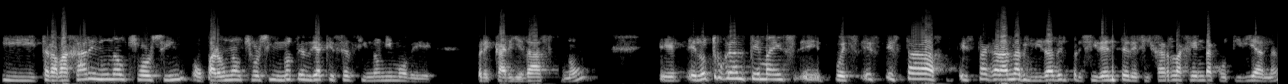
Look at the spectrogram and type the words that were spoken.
Y trabajar en un outsourcing o para un outsourcing no tendría que ser sinónimo de precariedad, ¿no? Eh, el otro gran tema es, eh, pues, es esta, esta gran habilidad del presidente de fijar la agenda cotidiana.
